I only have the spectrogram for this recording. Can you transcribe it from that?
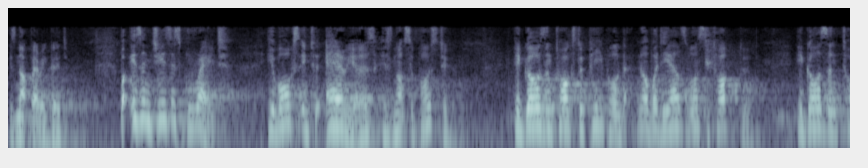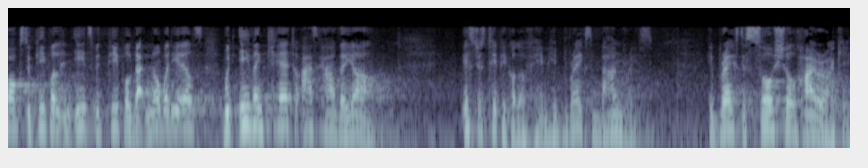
is not very good. But isn't Jesus great? He walks into areas he's not supposed to. He goes and talks to people that nobody else wants to talk to. He goes and talks to people and eats with people that nobody else would even care to ask how they are. It's just typical of him. He breaks boundaries. He breaks the social hierarchy.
